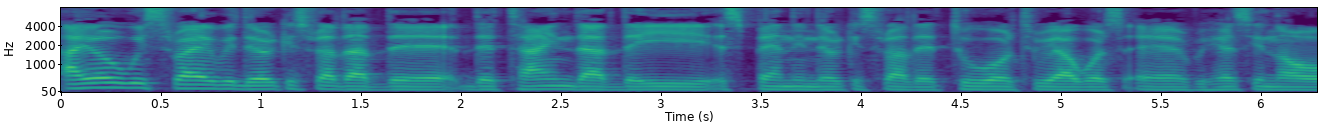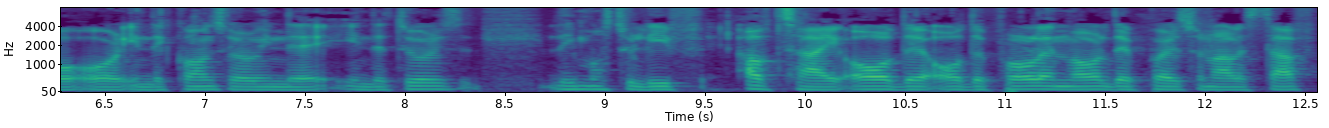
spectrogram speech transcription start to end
I always try with the orchestra that the the time that they spend in the orchestra, the two or three hours uh, rehearsing or, or in the concert or in the in the tours, they must to leave outside all the all the problem, all the personal stuff.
